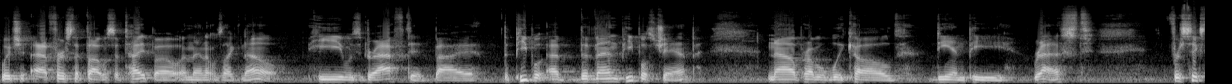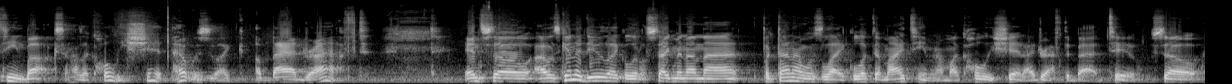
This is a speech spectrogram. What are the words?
which at first I thought was a typo, and then it was like, no, he was drafted by the people, uh, the then People's Champ, now probably called DNP Rest, for 16 bucks. And I was like, holy shit, that was like a bad draft. And so I was gonna do like a little segment on that, but then I was like, looked at my team and I'm like, holy shit, I drafted bad too. So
